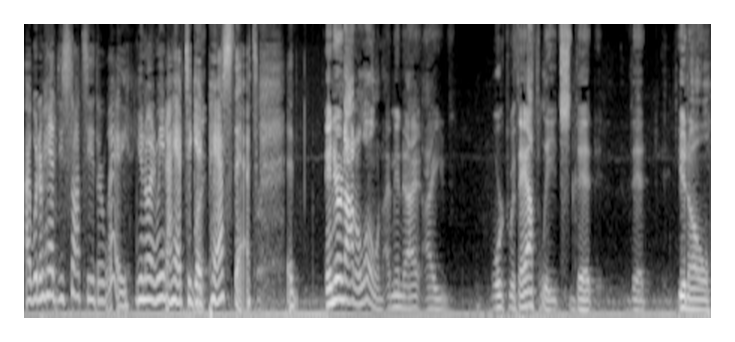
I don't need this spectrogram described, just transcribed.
i would have had these thoughts either way you know what i mean i had to get Right. past that It- and you're not alone. I mean, I, I worked with athletes that that you know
